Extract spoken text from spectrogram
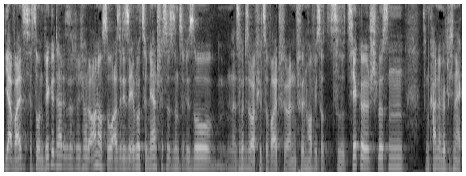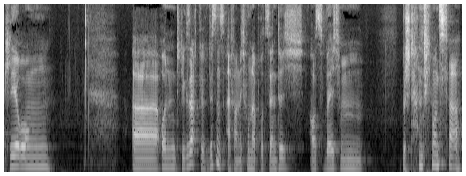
ja, weil sich das so entwickelt hat, ist es natürlich heute auch noch so. Also diese evolutionären Schlüsse sind sowieso, das wird es aber viel zu weit führen, führen häufig so zu Zirkelschlüssen, sind keine wirklichen Erklärungen. Äh, und wie gesagt, wir wissen es einfach nicht hundertprozentig, aus welchem Bestand wir uns da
